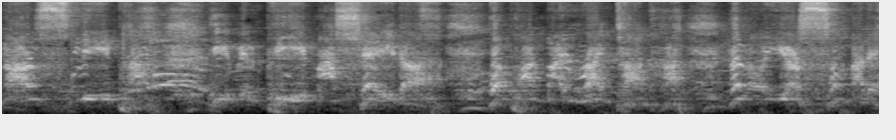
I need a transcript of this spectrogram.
nor sleep. He will be my shade upon my right hand. Hello, here's somebody.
